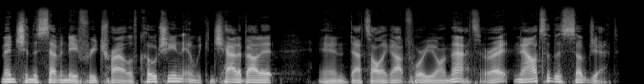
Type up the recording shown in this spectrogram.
Mention the seven day free trial of coaching and we can chat about it. And that's all I got for you on that. All right. Now to the subject.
